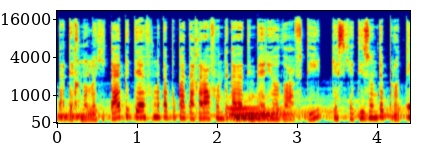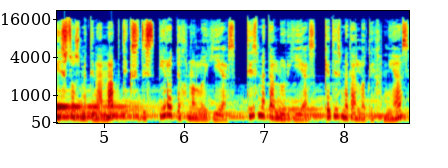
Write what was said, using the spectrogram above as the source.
Τα τεχνολογικά επιτεύγματα που καταγράφονται κατά την περίοδο αυτή και σχετίζονται πρωτίστως με την ανάπτυξη της πυροτεχνολογίας, της μεταλλουργίας και της μεταλλοτεχνίας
